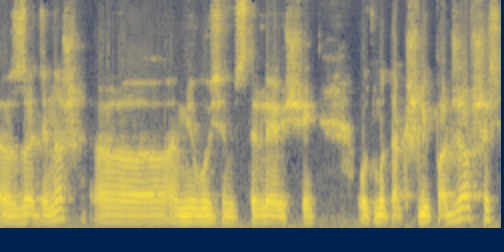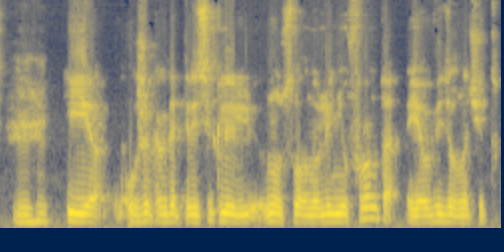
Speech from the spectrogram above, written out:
сзади наш э, Ми-8 стреляющий. Вот мы так шли, поджавшись. Угу. И уже когда пересекли, ну, условно, линию фронта, я увидел, значит,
